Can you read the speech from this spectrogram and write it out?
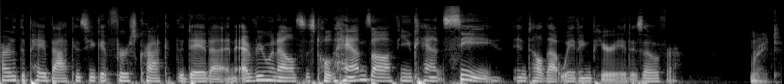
Part of the payback is you get first crack at the data, and everyone else is told hands off, you can't see until that waiting period is over. Right.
